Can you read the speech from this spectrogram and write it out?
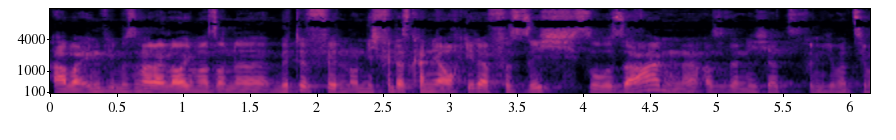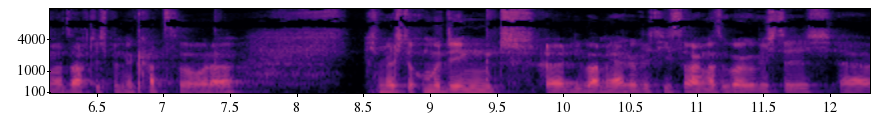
aber irgendwie müssen wir da, glaube ich, mal so eine Mitte finden. Und ich finde, das kann ja auch jeder für sich so sagen. Ne? Also wenn ich jetzt, wenn jemand jemand sagt, ich bin eine Katze oder ich möchte unbedingt äh, lieber mehrgewichtig sagen als übergewichtig, äh,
